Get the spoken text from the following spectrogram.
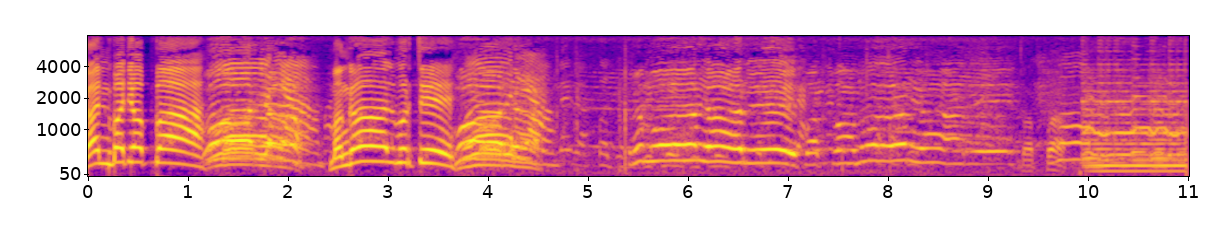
गणपती बाप्पा! मंगल मूर्ती! मोर्या रे. Bye-bye.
